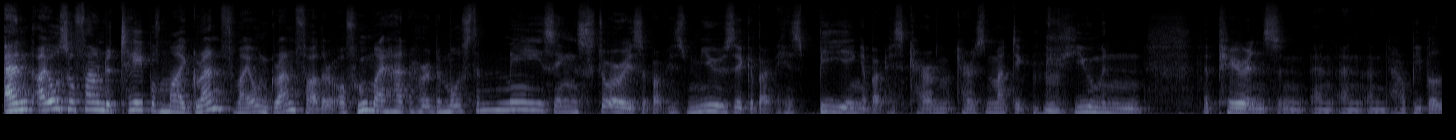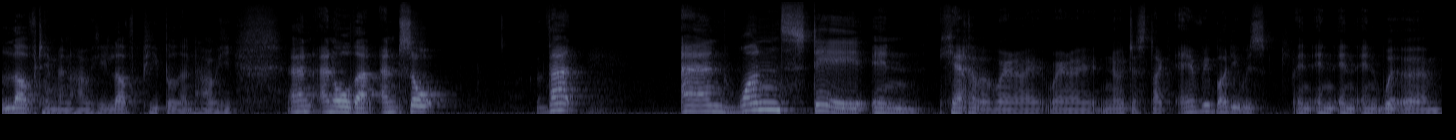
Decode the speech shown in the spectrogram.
And I also found a tape of my grand my own grandfather, of whom I had heard the most amazing stories about his music, about his being, about his char- charismatic Mhm. human appearance, and, and, and, and how people loved him, and how he loved people, and how he, and and all that. And so that and one stay in Gerwe where I where I noticed like everybody was in in in in um,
